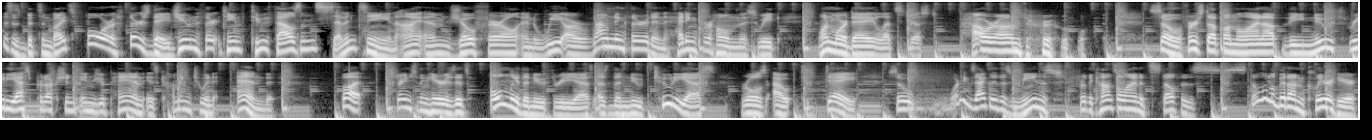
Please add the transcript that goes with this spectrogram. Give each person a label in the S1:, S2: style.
S1: This is Bits and Bytes for Thursday, June 13th, 2017. I am Joe Farrell, and we are rounding third and heading for home this week. One more day, let's just power on through. so, first up on the lineup, the new 3DS production in Japan is coming to an end. But, strange thing here is it's only the new 3DS, as the new 2DS rolls out today. So, what exactly this means for the console line itself is still a little bit unclear here.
